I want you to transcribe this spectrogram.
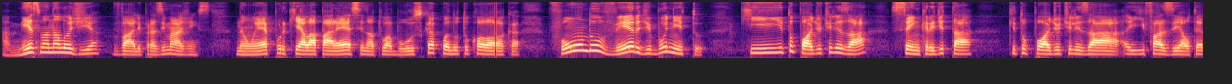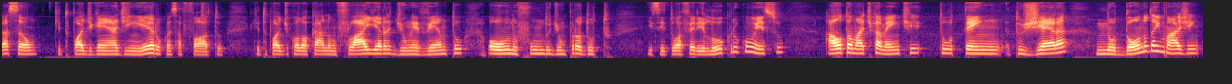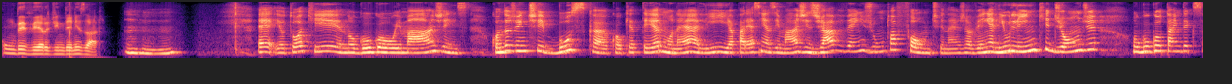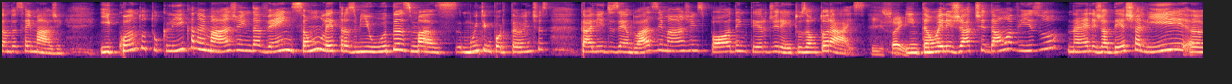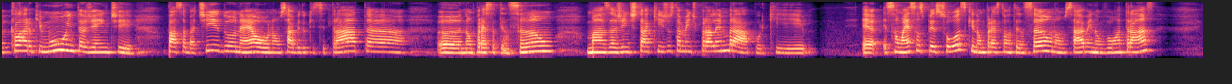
A mesma analogia vale para as imagens. Não é porque ela aparece na tua busca quando tu coloca fundo verde bonito que tu pode utilizar sem acreditar, que tu pode utilizar e fazer alteração, que tu pode ganhar dinheiro com essa foto, que tu pode colocar num flyer de um evento ou no fundo de um produto. E se tu aferir lucro com isso, automaticamente tu tem, tu gera no dono da imagem um dever de indenizar. Uhum. É, eu tô aqui no Google Imagens, quando a gente busca qualquer termo, né, ali e aparecem as imagens, já vem junto a fonte, né? Já vem ali o link de onde o Google está indexando essa imagem. E quando tu clica na imagem, ainda vem, são letras miúdas, mas muito importantes, tá ali dizendo as imagens podem ter direitos autorais. Isso aí. Então ele já te dá um aviso, né? Ele já deixa ali, uh, claro que muita gente passa batido, né? Ou não sabe do que se trata, uh, não presta atenção, mas a gente está aqui justamente para lembrar, porque é, são essas pessoas que não prestam atenção, não sabem, não vão atrás,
